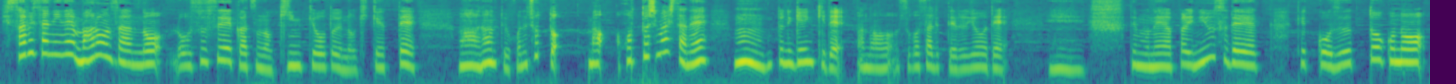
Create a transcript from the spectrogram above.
久々にね、マロンさんのロス生活の近況というのを聞けて、まあ、なんというかね、ちょっと、まあ、ほっとしましたね。うん、本当に元気で、あの、過ごされてるようで。えー、でもね、やっぱりニュースで結構ずっとこの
